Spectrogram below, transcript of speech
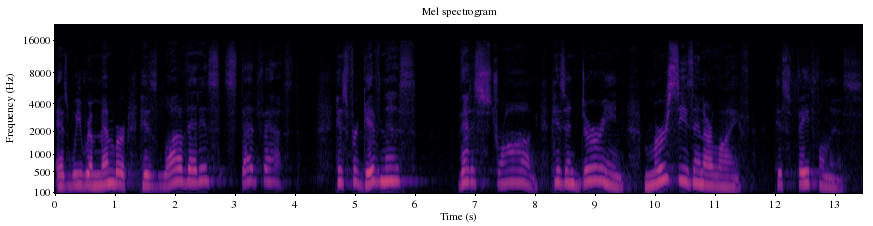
as we remember His love that is steadfast, His forgiveness that is strong, His enduring mercies in our life, His faithfulness.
